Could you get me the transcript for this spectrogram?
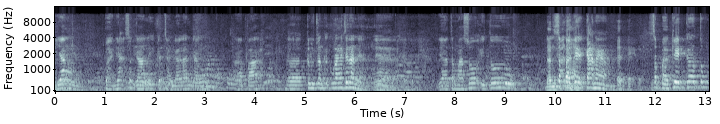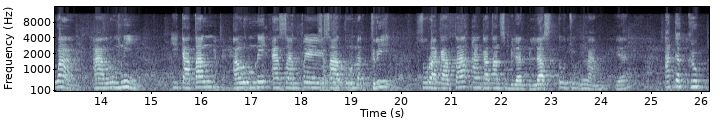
yang banyak sekali kejanggalan dan apa eh, kelucuan kekurangan ajaran ya. Ya termasuk itu Dan sebagai kanan sebagai ketua alumni Ikatan Alumni SMP 1 Negeri Surakarta angkatan 1976 ya. Ada grup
